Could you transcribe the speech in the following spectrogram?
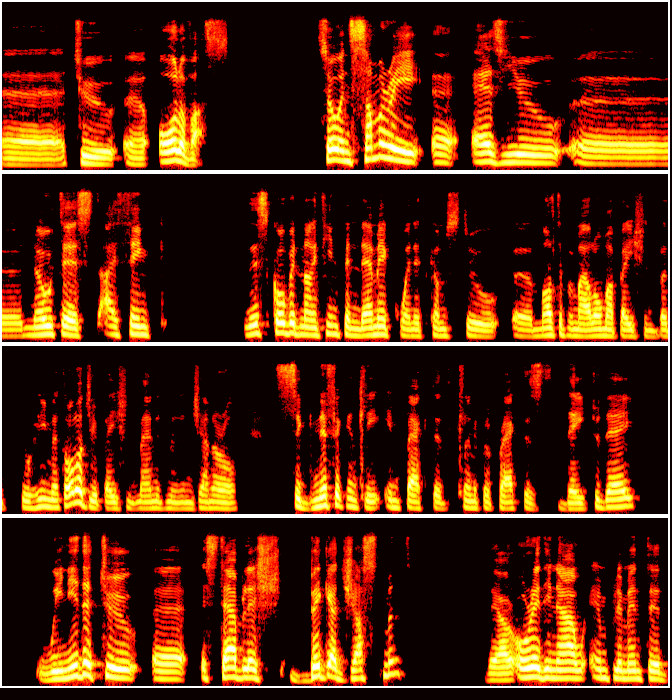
to all of us. So in summary, as you noticed, I think this COVID-19 pandemic, when it comes to uh, multiple myeloma patient, but to hematology patient management in general, significantly impacted clinical practice day to day. We needed to uh, establish big adjustment. They are already now implemented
